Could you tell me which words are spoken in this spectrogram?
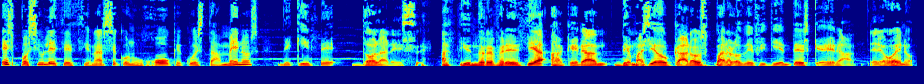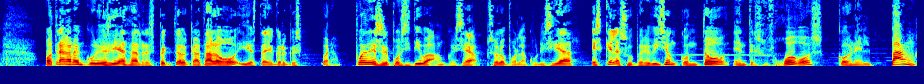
es posible decepcionarse con un juego que cuesta menos de 15 dólares, haciendo referencia a que eran demasiado caros para lo deficientes que eran. Pero bueno, otra gran curiosidad al respecto del catálogo, y esta yo creo que es, bueno, puede ser positiva, aunque sea solo por la curiosidad, es que la Supervision contó entre sus juegos con el Pang.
